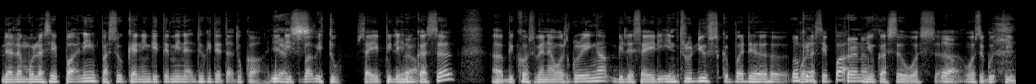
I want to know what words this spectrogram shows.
dalam bola sepak ni pasukan yang kita minat tu kita tak tukar jadi Yes. sebab itu saya pilih Ya. Newcastle uh, because when I was growing up bila saya diintroduce kepada bola sepak. Newcastle was uh, was a good team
